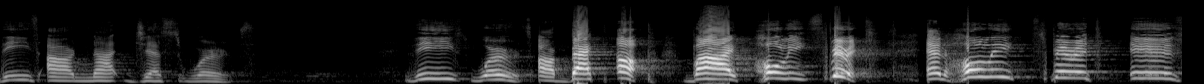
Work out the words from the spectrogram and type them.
These are not just words. These words are backed up by Holy Spirit. And Holy Spirit is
